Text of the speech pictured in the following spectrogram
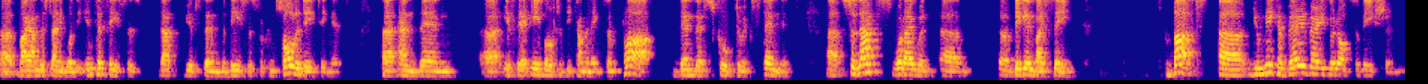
uh, by understanding what the interface is, that gives them the basis for consolidating it. Uh, and then uh, if they're able to become an exemplar, then there's scope to extend it. Uh, so that's what I would um, uh, begin by saying. But uh, you make a very, very good observation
